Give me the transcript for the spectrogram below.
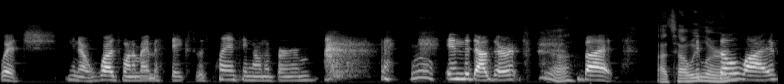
which, you know, was one of my mistakes was planting on a berm Well, in the desert, yeah, but that's how we it's learn. still alive.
